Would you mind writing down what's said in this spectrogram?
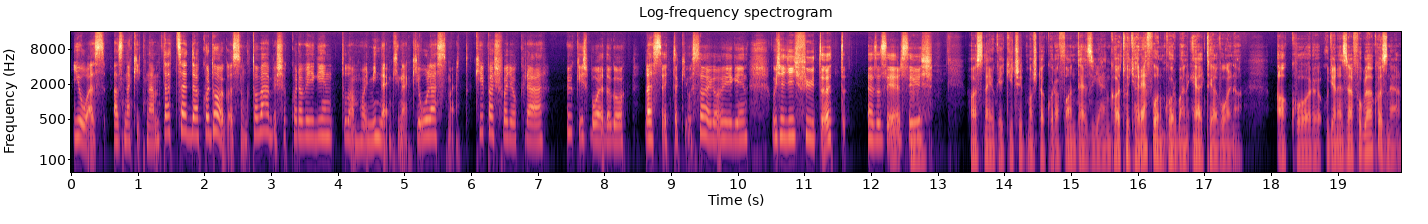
Jó, az, az nekik nem tetszett, de akkor dolgozzunk tovább, és akkor a végén tudom, hogy mindenkinek jó lesz, mert képes vagyok rá, ők is boldogok, lesz egy tök jó szöveg a végén, úgyhogy így fűtött ez az érzés. Hmm használjuk egy kicsit most akkor a fantáziánkat, hogyha reformkorban éltél volna, akkor ugyanezzel foglalkoznál?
